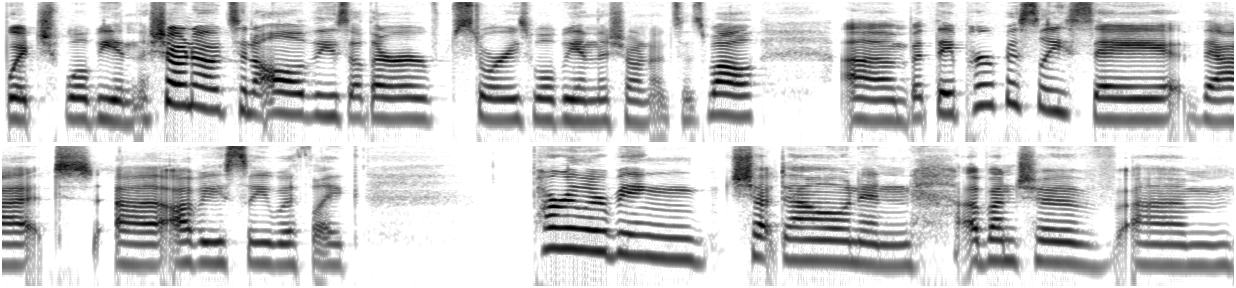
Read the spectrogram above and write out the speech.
which will be in the show notes, and all of these other stories will be in the show notes as well. Um, but they purposely say that, uh, obviously, with like Parler being shut down and a bunch of um,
